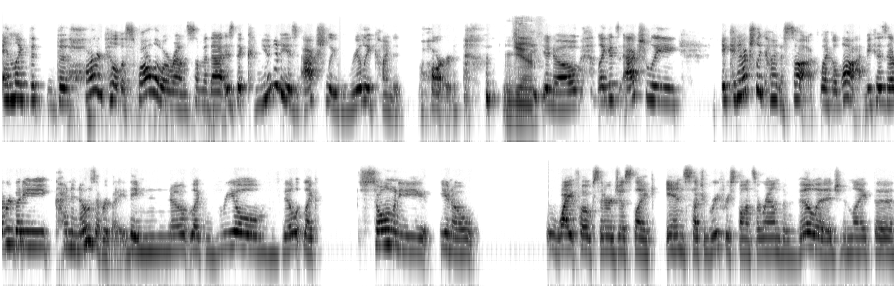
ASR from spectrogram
and like the the hard pill to swallow around some of that is that community is actually really kind of hard. Yeah. You know like it's actually it can actually kind of suck like a lot because everybody kind of knows everybody they know like real vill- like so many you know white folks that are just like in such a grief response around the village and like the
